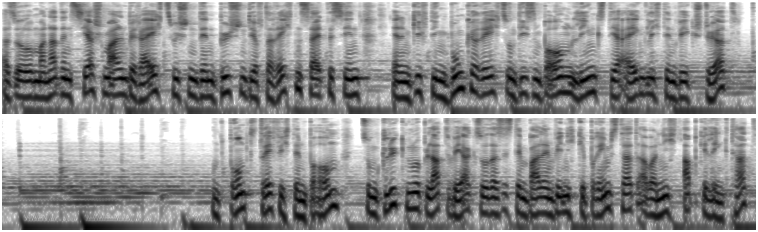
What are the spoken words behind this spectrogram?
Also man hat einen sehr schmalen Bereich zwischen den Büschen, die auf der rechten Seite sind, einen giftigen Bunker rechts und diesen Baum links, der eigentlich den Weg stört. Und prompt treffe ich den Baum, zum Glück nur Blattwerk, so dass es den Ball ein wenig gebremst hat, aber nicht abgelenkt hat.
